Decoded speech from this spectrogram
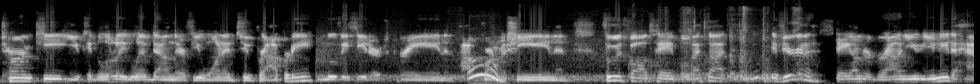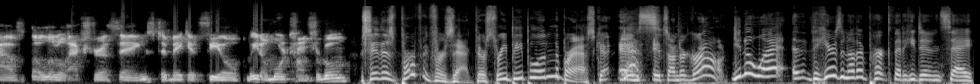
turnkey. You could literally live down there if you wanted to. Property, movie theater screen, and popcorn machine, and foosball table. I thought if you're gonna stay underground, you you need to have a little extra things to make it feel you know more comfortable. See, this is perfect for Zach. There's three people in Nebraska, and Yes. it's underground. You know what? Uh, Here's another perk that he didn't say.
